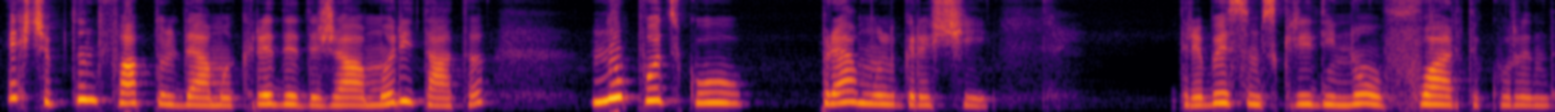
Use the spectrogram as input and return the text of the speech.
exceptând faptul de a mă crede deja măritată, nu poți cu prea mult greși. Trebuie să-mi scrii din nou foarte curând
